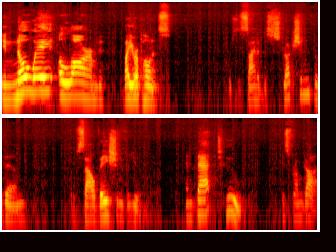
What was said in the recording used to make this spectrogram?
In no way alarmed by your opponents, which is a sign of destruction for them, but of salvation for you. And that too is from God.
